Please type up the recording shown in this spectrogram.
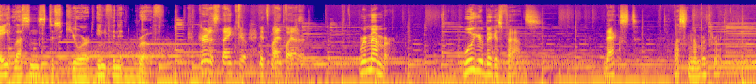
Eight Lessons to Secure Infinite Growth. Curtis, thank you. It's my Fantastic. pleasure. Remember, woo your biggest fans. Next, lesson number three.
